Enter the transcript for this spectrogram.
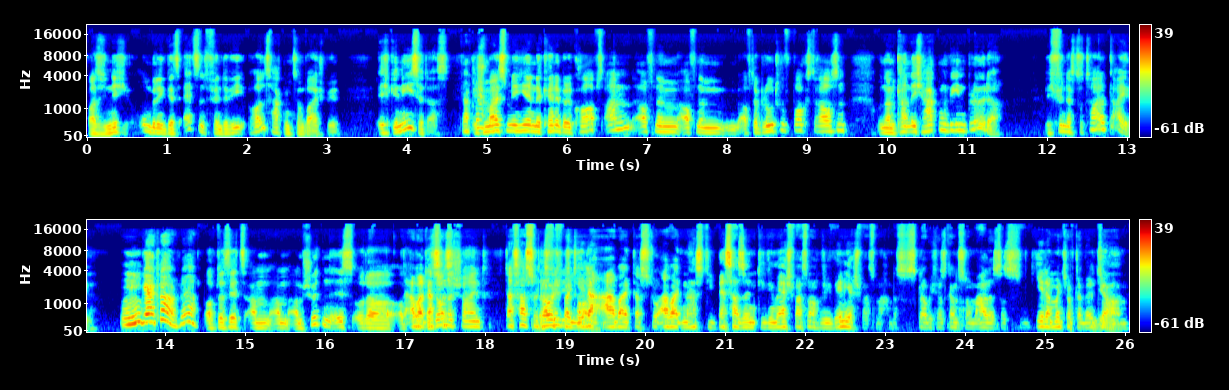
Was ich nicht unbedingt jetzt ätzend finde, wie Holzhacken zum Beispiel. Ich genieße das. Ja, Ich schmeiß mir hier eine Cannibal Corpse an auf einem, auf einem, auf der Bluetooth-Box draußen und dann kann ich hacken wie ein Blöder. Ich finde das total geil. Mhm, ja, klar, ja. Ob das jetzt am, am, am Schütten ist oder ob, ob die Sonne ist- scheint. Das hast du, glaube ich, bei ich jeder Arbeit, dass du Arbeiten hast, die besser sind, die dir mehr Spaß machen, die weniger Spaß machen. Das ist, glaube ich, was ganz Normales. Das ist jeder Mensch auf der Welt zu Ja. haben.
